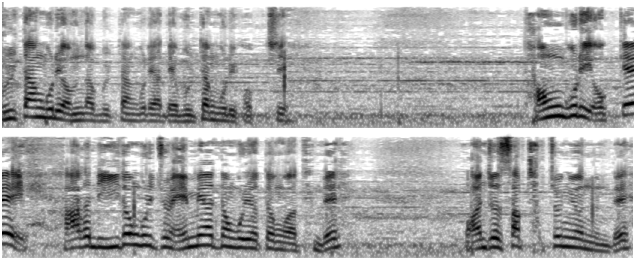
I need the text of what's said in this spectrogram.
물땅굴이 없나? 아, 내 물땅굴이가 없지. 덩굴이, 오케이. 아, 근데 이 덩굴이 좀 애매한 덩굴이었던 것 같은데. 완전 쌉 잡종이었는데.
